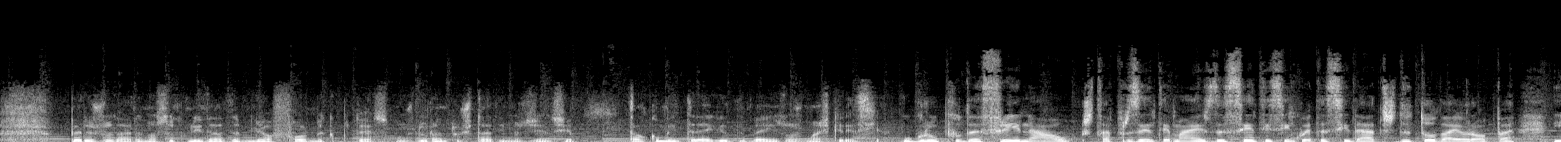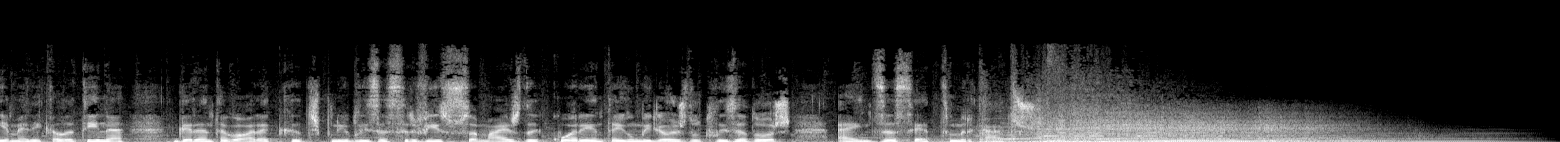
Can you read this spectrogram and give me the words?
para ajudar a nossa comunidade da melhor forma que pudéssemos durante o estado de emergência, tal como a entrega de bens aos mais carência. O grupo da Free Now está presente em mais de 150 cidades de toda a Europa e América Latina, garante agora que disponibiliza serviços a mais de 41 milhões de utilizadores em 17 mercados.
